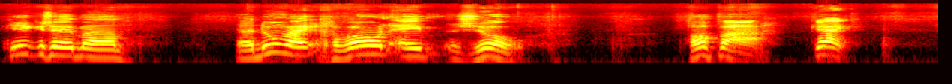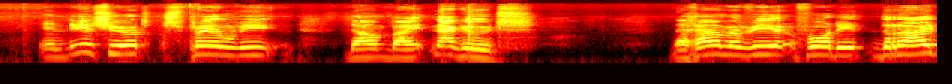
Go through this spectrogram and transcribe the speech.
Kijk eens even aan. Dat doen wij gewoon even zo. Hoppa. Kijk. In dit shirt spelen we dan bij NAC Dan gaan we weer voor die drie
